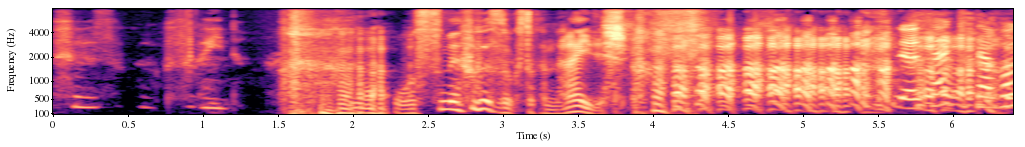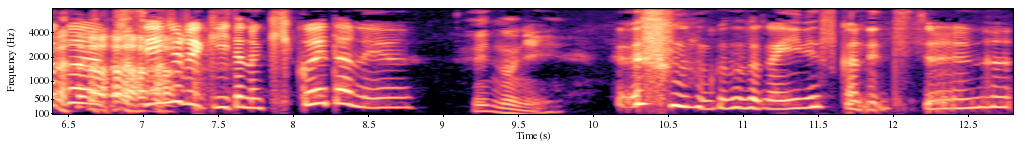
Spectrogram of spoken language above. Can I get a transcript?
風俗がいいの？おすすめ風俗とかないでしょ。さっきタバコ喫煙所で聞いたの聞こえたのよ。え、何？そのこととかいいですかねって言ってない。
